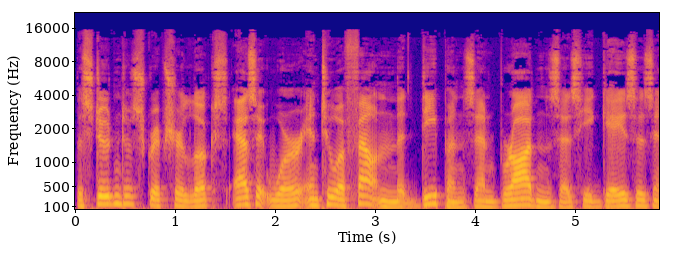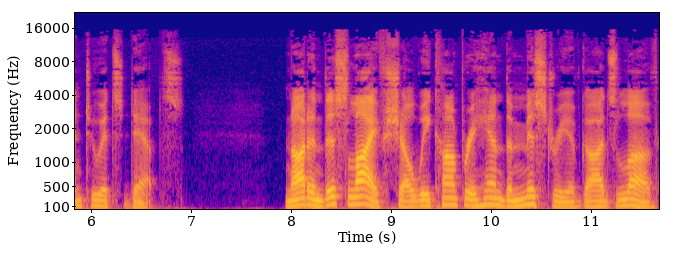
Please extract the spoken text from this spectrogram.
The student of Scripture looks, as it were, into a fountain that deepens and broadens as he gazes into its depths. Not in this life shall we comprehend the mystery of God's love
